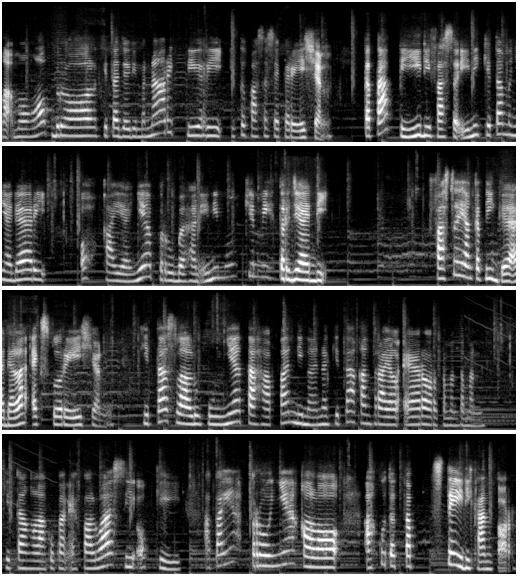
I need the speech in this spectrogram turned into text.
nggak mau ngobrol, kita jadi menarik diri, itu fase separation. Tetapi di fase ini kita menyadari, oh kayaknya perubahan ini mungkin nih terjadi Fase yang ketiga adalah exploration. Kita selalu punya tahapan di mana kita akan trial error, teman-teman. Kita melakukan evaluasi, oke, okay, apa ya pro-nya kalau aku tetap stay di kantor?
